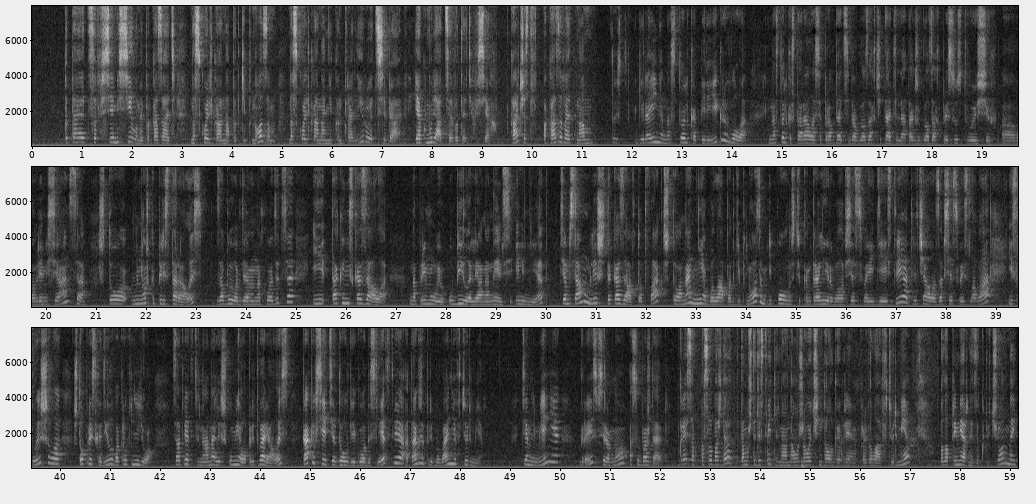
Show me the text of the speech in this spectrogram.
пытается всеми силами показать, насколько она под гипнозом, насколько она не контролирует себя. И аккумуляция вот этих всех качеств показывает нам. То есть героиня настолько переигрывала и настолько старалась оправдать себя в глазах читателя, а также в глазах присутствующих э, во время сеанса, что немножко перестаралась, забыла, где она находится, и так и не сказала напрямую, убила ли она Нэнси или нет – тем самым лишь доказав тот факт, что она не была под гипнозом и полностью контролировала все свои действия, отвечала за все свои слова и слышала, что происходило вокруг нее. Соответственно, она лишь умело притворялась, как и все те долгие годы следствия, а также пребывания в тюрьме. Тем не менее, Грейс все равно освобождают. Грейс освобождают, потому что действительно она уже очень долгое время провела в тюрьме, была примерной заключенной,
